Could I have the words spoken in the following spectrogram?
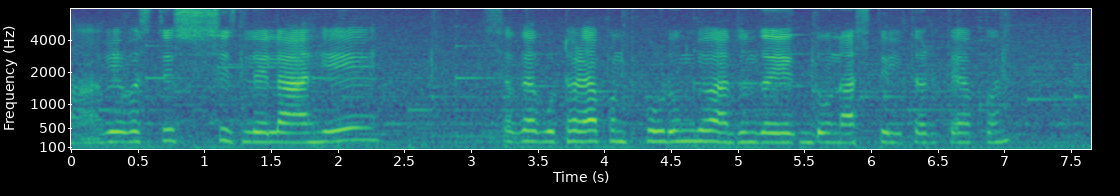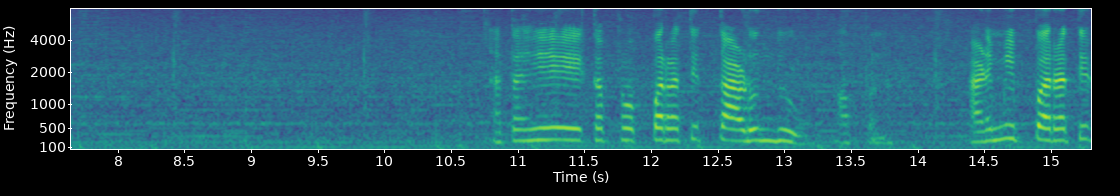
हां व्यवस्थित शिजलेला आहे. सगळ्या गुठळ्या आपण फोडून घेऊ. अजून जर एक दोन असतील तर ते आपण. आता हे एका प्र- परातीत काढून घेऊ आपण. आणि मी परातीत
